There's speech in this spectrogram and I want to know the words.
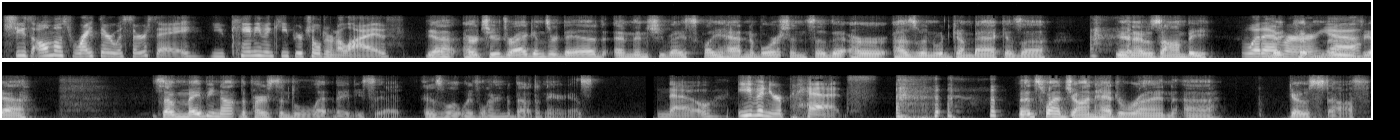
she's almost right there with Cersei. You can't even keep your children alive. Yeah, her two dragons are dead, and then she basically had an abortion so that her husband would come back as a, you know, zombie. Whatever. Yeah. move, yeah. So maybe not the person to let babysit is what we've learned about Daenerys. No. Even your pets. That's why Jon had to run uh, Ghost off.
